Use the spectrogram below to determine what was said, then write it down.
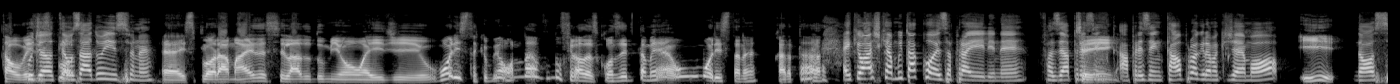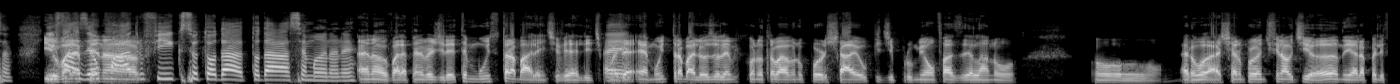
talvez Podia ter explo- usado isso, né? é, explorar mais esse lado do Mion aí de humorista, que o Mion, no final das contas, ele também é um humorista, né? O cara tá. É que eu acho que é muita coisa pra ele, né? Fazer apresen- Sim. apresentar o programa que já é mó. E, Nossa. e, E, Vale fazer Pena. o quadro fixo toda, toda semana, né? É, não, Vale a Pena Ver Direito é muito trabalho, a gente vê ali, tipo, mas É. é, é muito trabalhoso. Eu lembro que quando eu trabalhava no Porchat, eu pedi pro Mion fazer lá no. no era, acho que era um programa de final de ano e era pra ele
